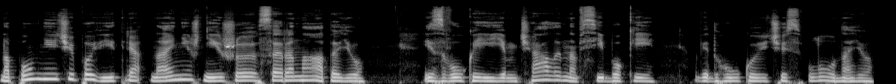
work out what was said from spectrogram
наповнюючи повітря найніжнішою серенадою, і звуки її мчали на всі боки, відгукуючись луною.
